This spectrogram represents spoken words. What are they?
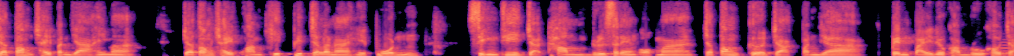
จะต้องใช้ปัญญาให้มาก จะต้องใช้ความคิดพิจารณาเหตุผล สิ่งที่จะทำหรือแสดงออกมาจะต้องเกิดจากปัญญาเป็นไปด้วยความรู้เข้าใจ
